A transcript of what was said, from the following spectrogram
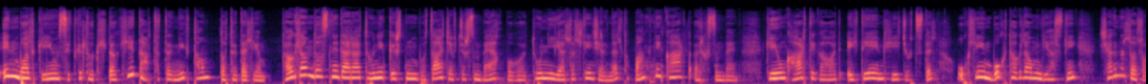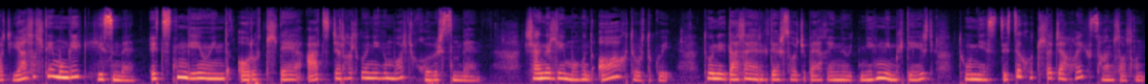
Энэ бол гиюн сэтгэл хөдлөлтөө хит автдаг нэг том дутагдал юм. Тоглоом дуусны дараа түүний гэрт нь буцааж авчирсан байх бөгөөд түүний ялалтын шагналд банкны карт орхисон байна. Гиюн картыг аваад ATM-д хийж үцтэл үхлийн бүх тоглоомд ялсны шагнал болгож ялалтын мөнгийг хийсэн байна. Эцэст нь Гиюнд өрөвдөлтэй аз жаргалгүй нэгэн болж хувирсан байна. Шагналын мөнгөнд оогт үрдэггүй. Түүнийг далайн хэрэг дээр сууж байх энэ үед нэгэн эмэгтэй ирж түүнээс цэцэг худалдаж авахыг санал болгоно.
